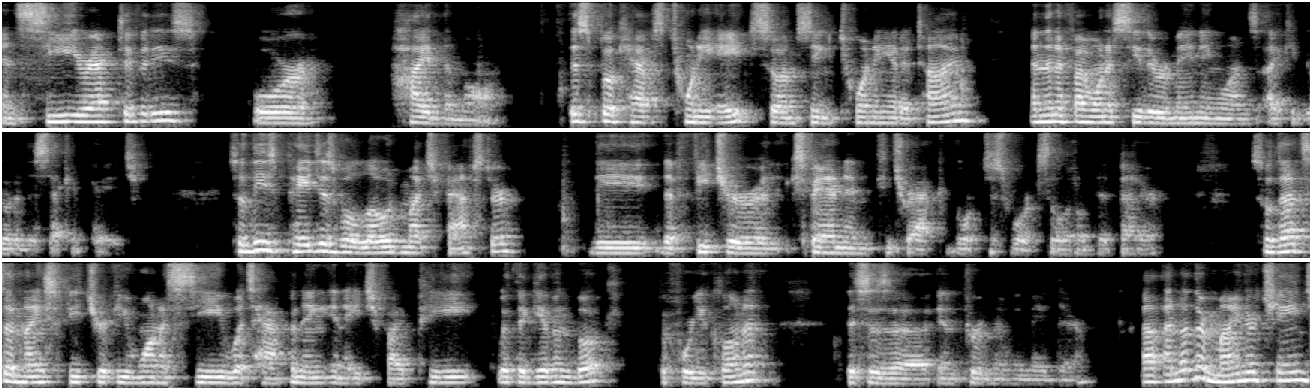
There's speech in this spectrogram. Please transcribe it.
and see your activities or hide them all. This book has 28, so I'm seeing 20 at a time. And then if I want to see the remaining ones, I can go to the second page. So these pages will load much faster. The, the feature expand and contract just works a little bit better. So that's a nice feature if you want to see what's happening in H5P with a given book before you clone it this is an improvement we made there. Uh, another minor change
